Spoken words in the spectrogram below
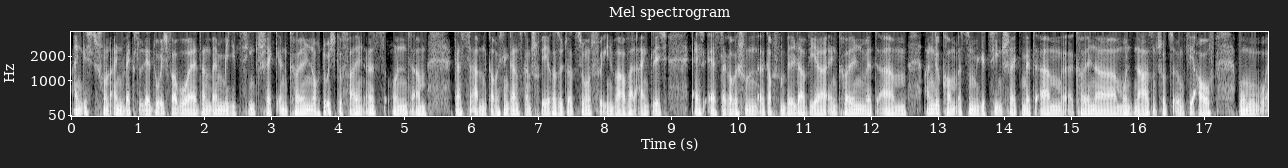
eigentlich schon einen Wechsel, der durch war, wo er dann beim Medizincheck in Köln noch durchgefallen ist und ähm, das, ähm, glaube ich, eine ganz, ganz schwere Situation für ihn war, weil eigentlich, er, er ist da, glaube ich, schon, es gab schon Bilder, wie er in Köln mit ähm, angekommen ist zum Medizincheck mit ähm, Kölner Mund-Nasenschutz irgendwie auf, wo,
